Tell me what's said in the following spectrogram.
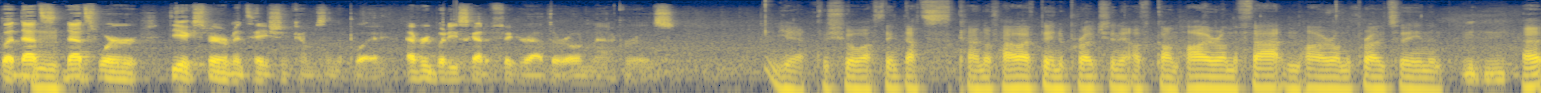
but that's Mm. that's where the experimentation comes into play everybody's got to figure out their own macros Yeah, for sure. I think that's kind of how I've been approaching it. I've gone higher on the fat and higher on the protein, and hmm uh,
